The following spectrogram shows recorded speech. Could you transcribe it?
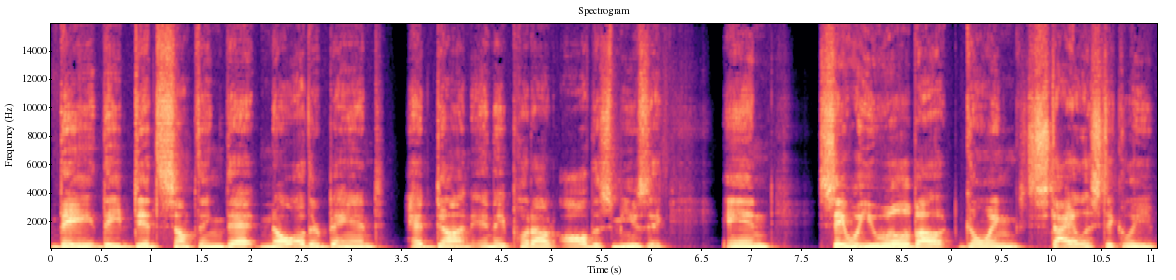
they they did something that no other band had done, and they put out all this music. And say what you will about going stylistically,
